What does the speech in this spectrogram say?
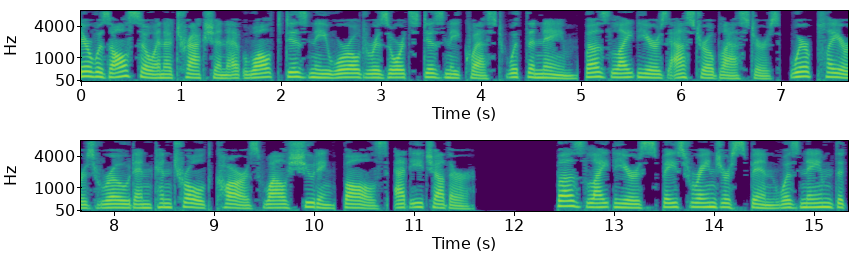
There was also an attraction at Walt Disney World Resort's DisneyQuest with the name Buzz Lightyear's Astroblasters, where players rode and controlled cars while shooting balls at each other. Buzz Lightyear's Space Ranger Spin was named the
